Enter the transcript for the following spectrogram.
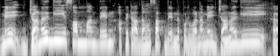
මේ ජනගී සම්බන්ධයෙන් අපිට අදහසක් දෙන්න පුළුවන් නම් මේ ජනගී අ,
